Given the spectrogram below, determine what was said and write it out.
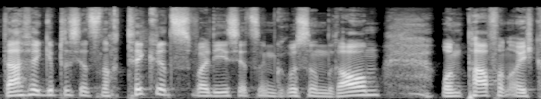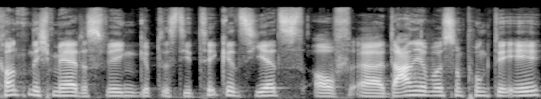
Dafür gibt es jetzt noch Tickets, weil die ist jetzt im größeren Raum. Und ein paar von euch konnten nicht mehr. Deswegen gibt es die Tickets jetzt auf äh, danielwolfson.de.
